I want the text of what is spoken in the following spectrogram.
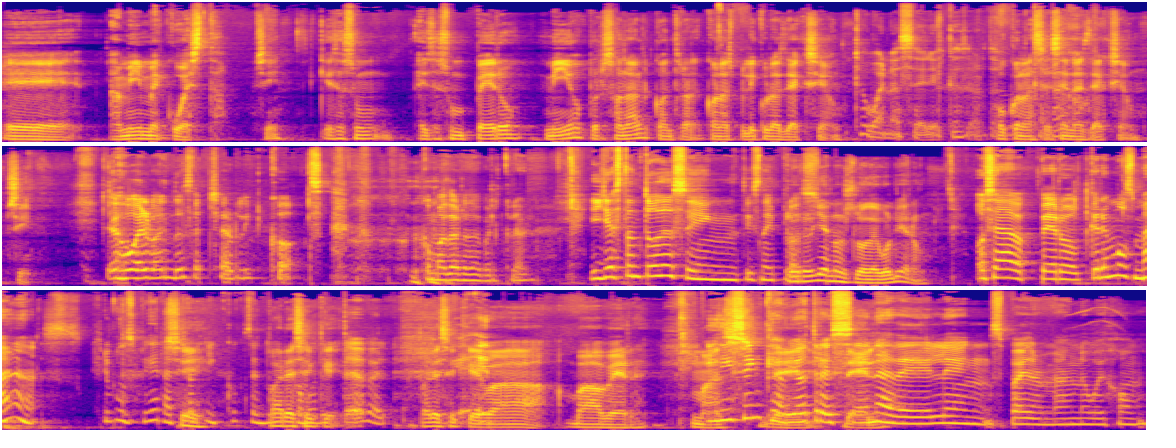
Eh, a mí me cuesta, ¿sí? Ese es un, ese es un pero mío personal contra, con las películas de acción. Qué buena serie que es verdad. O con las escenas de acción, sí. Devuélvanos a Charlie Cox. Como Daredevil, claro. Y ya están todas en Disney Plus. Pero ya nos lo devolvieron. O sea, pero queremos más. Queremos ver a Charlie Cox en parece que, Parece que eh, va, va a haber más. Y dicen que había otra escena de él, de él en Spider-Man No Way Home.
